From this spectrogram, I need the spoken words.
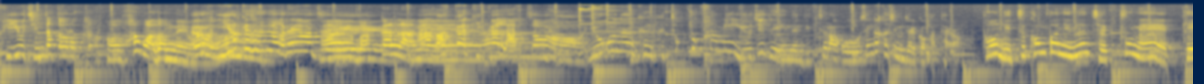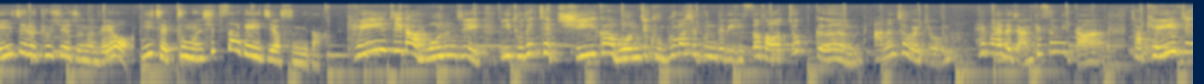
비유 진짜 쩔었죠? 아, 확 와닿네요. 여러분 이렇게 설명을 해야지. 아유, 맛깔 나네. 아 맛깔 기깔 났죠. 요거는 그, 그 촉촉함이 유지돼 있는 니트라고 생각하시면 될 것 같아요. 더 니트 컴퍼니는 제품에 게이지를 표시해 주는데요. 이 제품은 14게이지였습니다. 게이지가 뭔지 이 도대체 G가 뭔지 궁금하실 분들이 있어서 조금 아는 척을 좀 해봐야 되지 않겠습니까? 자 게이지는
